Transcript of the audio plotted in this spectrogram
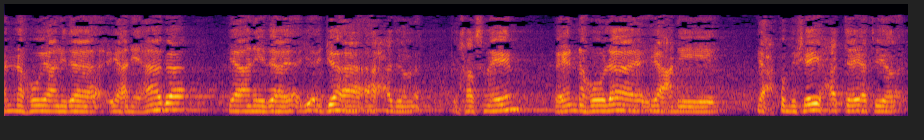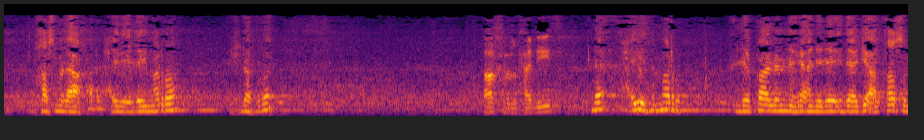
أنه يعني إذا يعني هذا يعني إذا جاء أحد الخصمين فإنه لا يعني يحكم بشيء حتى يأتي الخصم الآخر الحديث الذي مر إيش لفظه؟ آخر الحديث؟ لا حديث مر اللي قال إنه يعني إذا جاء الخصم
